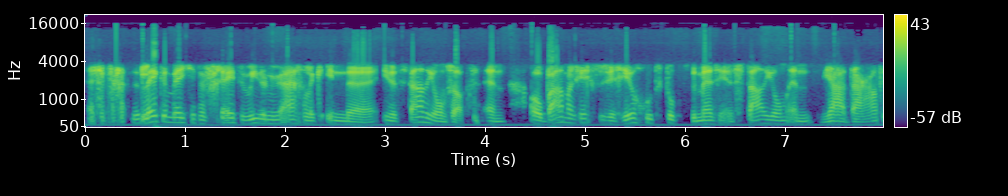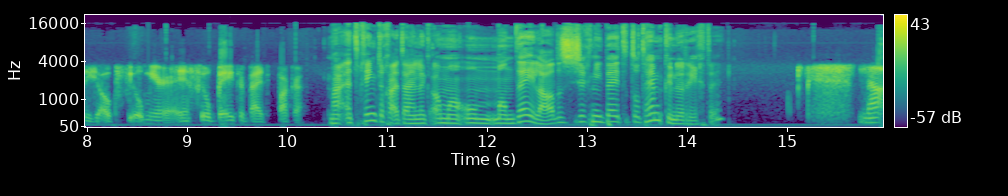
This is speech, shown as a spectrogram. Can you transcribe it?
En ze leken een beetje te vergeten wie er nu eigenlijk in, in het stadion zat. En Obama richtte zich heel goed tot de mensen in het stadion. En ja, daar had hij ze ook veel meer en veel beter bij te pakken. Maar het ging toch uiteindelijk allemaal om Mandela? Hadden ze zich niet beter tot hem kunnen richten? Nou,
